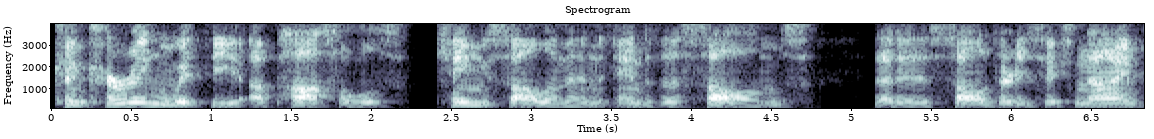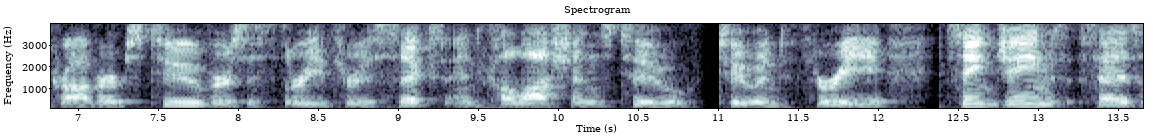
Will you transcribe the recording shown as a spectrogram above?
Concurring with the apostles, King Solomon, and the Psalms, that is Psalm 36 9, Proverbs 2, verses 3 through 6, and Colossians 2 2 and 3. St. James says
